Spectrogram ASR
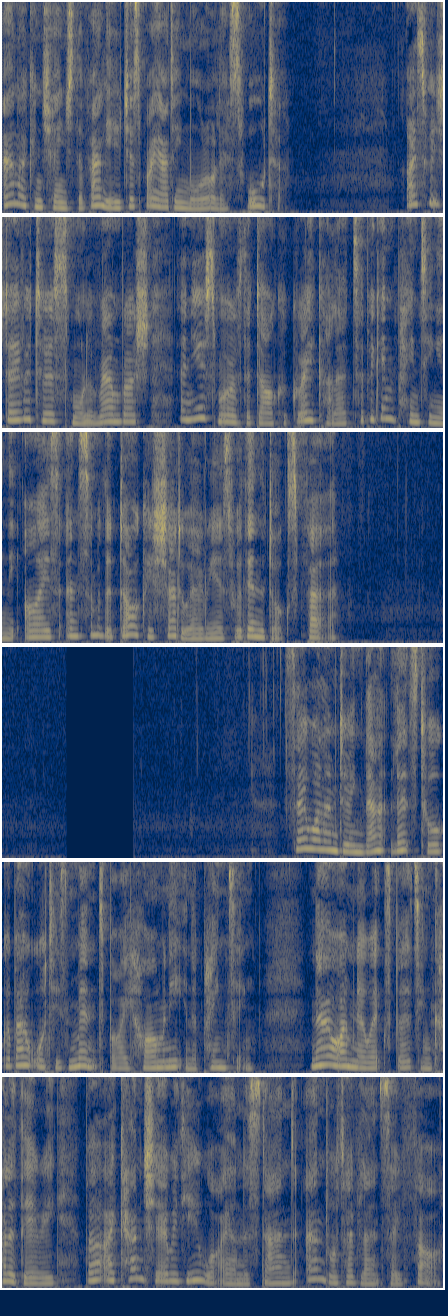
And I can change the value just by adding more or less water. I switched over to a smaller round brush and used more of the darker grey colour to begin painting in the eyes and some of the darkest shadow areas within the dog's fur. So while I'm doing that, let's talk about what is meant by harmony in a painting. Now I'm no expert in colour theory, but I can share with you what I understand and what I've learnt so far.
